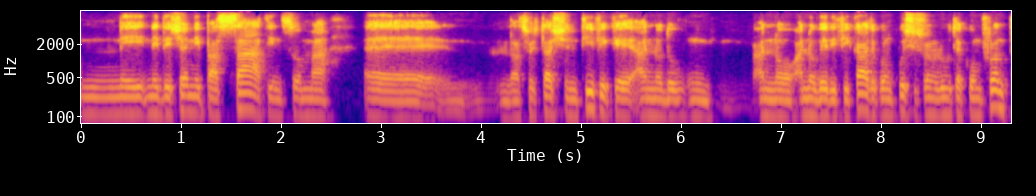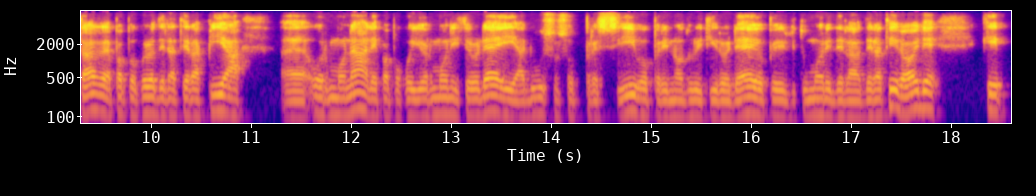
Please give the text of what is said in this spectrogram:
mm, nei, nei, decenni passati, insomma, eh, le società scientifiche hanno, dov- mm, hanno, hanno, verificato, con cui si sono dovute confrontare, è proprio quello della terapia eh, ormonale, proprio con gli ormoni tiroidei ad uso soppressivo per i noduli tiroidei o per i tumori della, della tiroide, che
